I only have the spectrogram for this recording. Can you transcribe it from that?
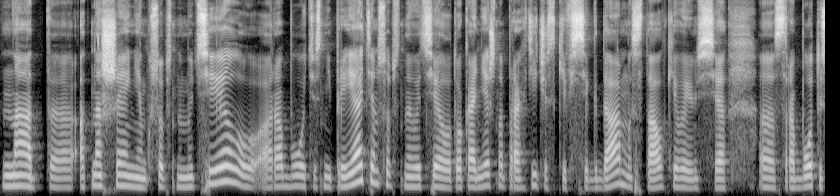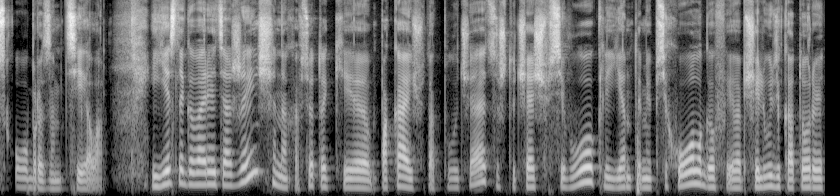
над э, отношением к собственному телу, о работе с неприятием собственного тела, то, конечно, практически всегда мы сталкиваемся э, с работой с образом тела. И если говорить о женщинах, а все-таки пока еще так получается, что чаще всего клиентами психологов и вообще люди, которые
